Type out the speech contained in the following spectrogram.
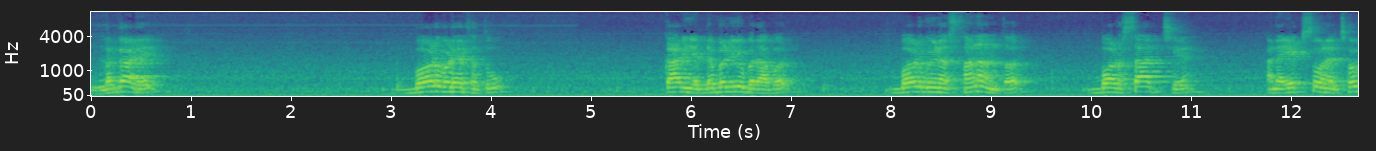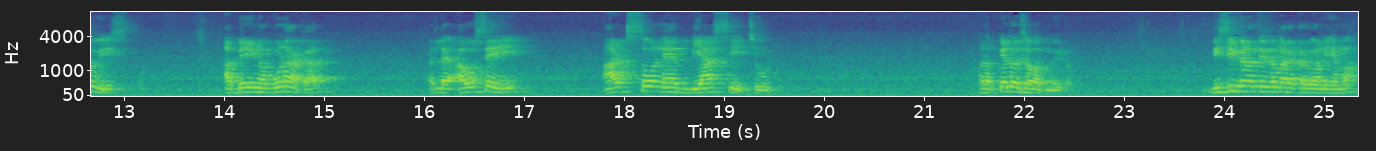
લગાડે બળ વડે થતું કાર્ય ડબલ્યુ બરાબર બળ ગુણ્યા સ્થાનાંતર, બળ સાત છે અને એકસો ને છવ્વીસ આ બેનો ગુણાકાર, એટલે આવશે આઠસો ને બ્યાસી જૂલ. અને પેલો જવાબ મળ્યો. બીજી ગણતરી તમારે કરવાની એમાં.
